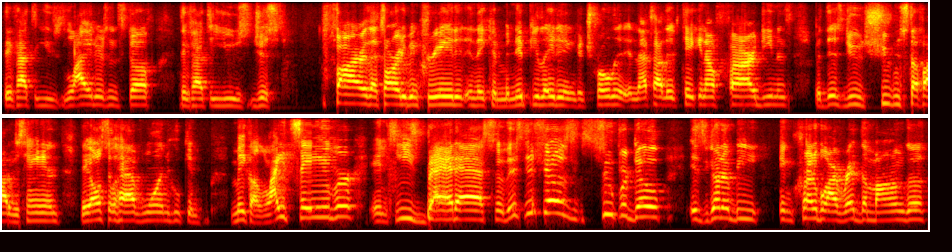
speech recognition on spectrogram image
They've had to use lighters and stuff. They've had to use just fire that's already been created and they can manipulate it and control it. And that's how they've taken out fire demons. But this dude's shooting stuff out of his hand. They also have one who can make a lightsaber and he's badass. So this, this show is super dope. It's to be incredible. I read the manga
